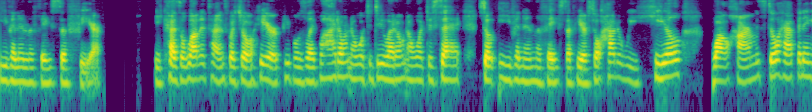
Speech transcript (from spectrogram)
even in the face of fear because a lot of times what you'll hear people is like well i don't know what to do i don't know what to say so even in the face of here so how do we heal while harm is still happening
